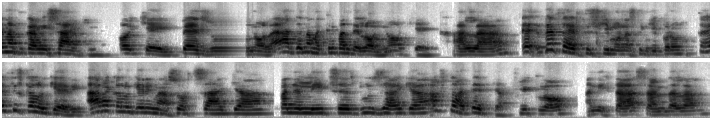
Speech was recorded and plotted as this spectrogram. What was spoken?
Ένα πουκαμισάκι. Οκ, παίζουν όλα. Άντε ένα μακρύ παντελόνι. Οκ. Αλλά ε, δεν θα έρθεις χειμώνα στην Κύπρο. Θα έρθεις καλοκαίρι. Άρα καλοκαιρινά. Σορτσάκια, φανελίτσες, μπλουζάκια. Αυτά τέτοια. Flip flop, ανοιχτά, σάνδαλα.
